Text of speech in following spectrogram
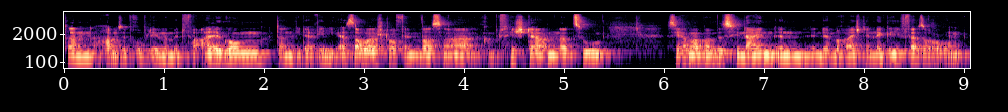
Dann haben sie Probleme mit Veralgung, dann wieder weniger Sauerstoff im Wasser, kommt Fischsterben dazu. Sie haben aber bis hinein in, in den Bereich der Energieversorgung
